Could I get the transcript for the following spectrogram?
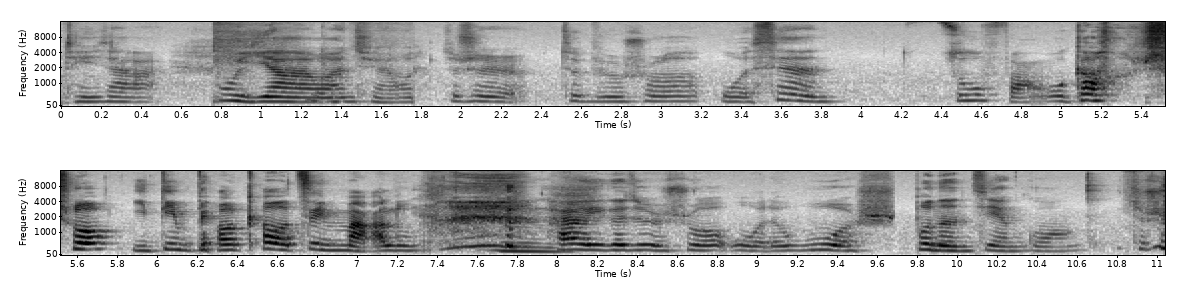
停下来不一样啊，完全就是就比如说我现在租房，我刚说一定不要靠近马路，嗯还有一个就是说我的卧室不能见光，就是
